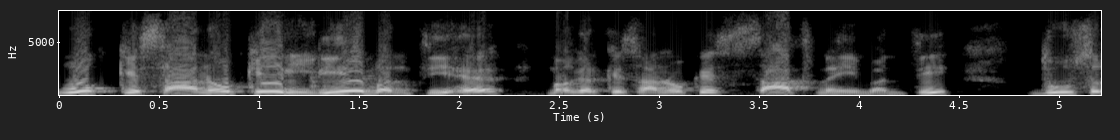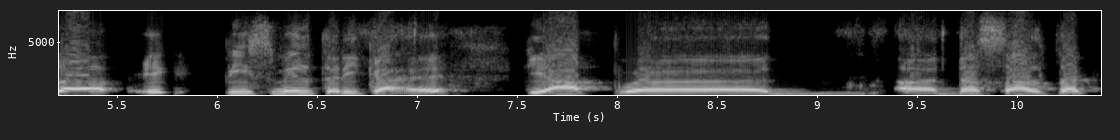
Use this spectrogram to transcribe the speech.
वो किसानों के लिए बनती है, मगर किसानों के साथ नहीं बनती। दूसरा एक पीसमिल तरीका है कि आप दस साल तक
